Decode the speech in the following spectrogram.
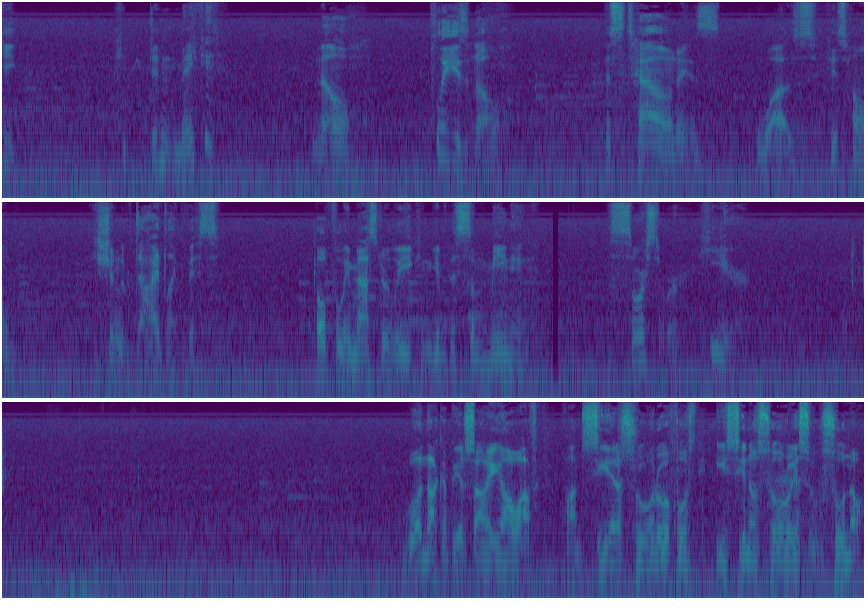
He... he didn't make it? No. Please, no. This town is... was his home. He shouldn't have died like this. Hopefully Master Li can give this some meaning. The sorcerer here. Wanakapilsari awaf, van sier suorufus isinosuris e usuno.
